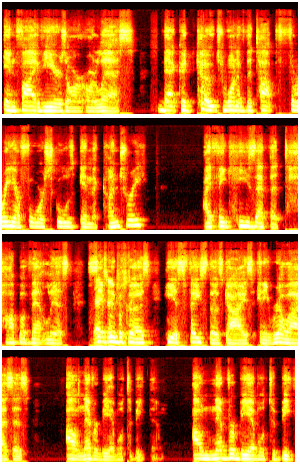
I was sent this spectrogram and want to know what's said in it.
in five years or or less that could coach one of the top three or four schools in the country? I think he's at the top of that list That's simply because he has faced those guys and he realizes I'll never be able to beat them. I'll never be able to beat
